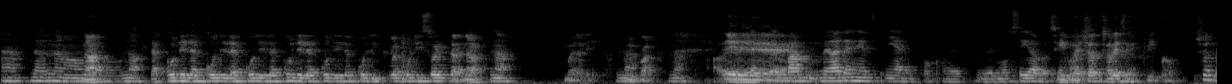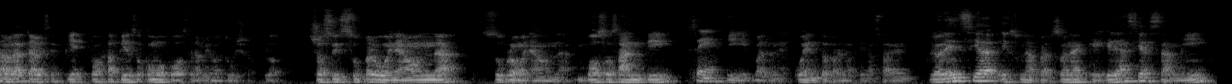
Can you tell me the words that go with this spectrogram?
Ah, no, no, No. no, no, La culi, la culi, la culi, la culi, la culi, la culi, la culi suelta. No. no. Bueno, listo, no, No. importa. No. Eh, Va- me va a tener que enseñar un poco de, de música. Porque Sí, bueno, yo, yo les explico. Yo la verdad que a veces posta pienso cómo puedo ser amigo tuyo. Digo, yo soy súper buena onda, súper buena onda. Vos sos anti Sí. y bueno, les cuento para los que no saben. Florencia es una persona que gracias a mí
